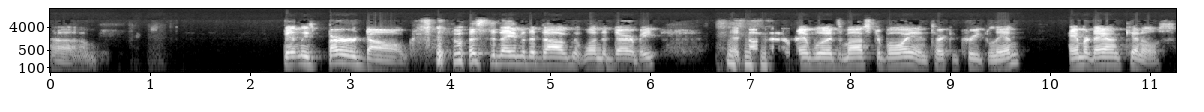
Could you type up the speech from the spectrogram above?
Um, Bentley's Bird Dog was the name of the dog that won the Derby. Redwoods Monster Boy and Turkey Creek Lynn. Hammer Down Kennels.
